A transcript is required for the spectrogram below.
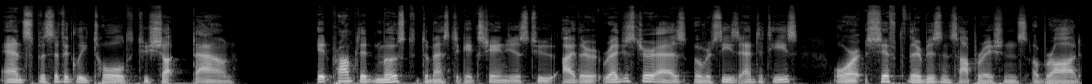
and specifically told to shut down. It prompted most domestic exchanges to either register as overseas entities or shift their business operations abroad.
